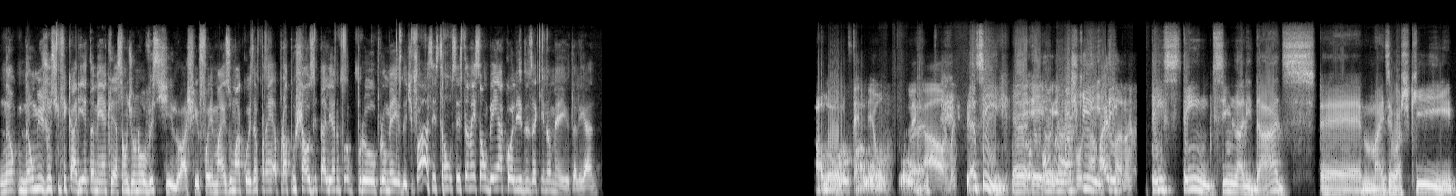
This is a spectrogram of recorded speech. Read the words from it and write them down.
não, não me justificaria também a criação de um novo estilo. Acho que foi mais uma coisa para puxar os italianos pro, pro, pro meio, do tipo, ah, vocês também são bem acolhidos aqui no meio, tá ligado? Falou, Entendeu? falou. Legal. Muito É, assim, é, é, eu, eu acho que Mais, tem, tem, tem similaridades, é, mas eu acho que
